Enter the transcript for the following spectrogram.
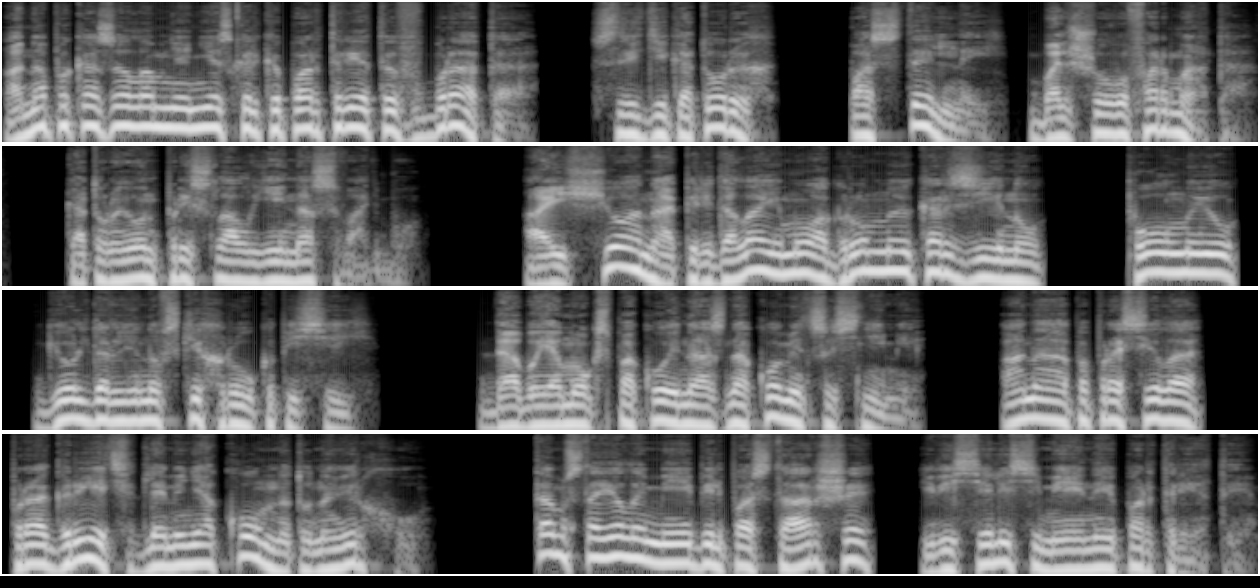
Она показала мне несколько портретов брата, среди которых пастельный, большого формата, который он прислал ей на свадьбу. А еще она передала ему огромную корзину, полную гёльдерлиновских рукописей. Дабы я мог спокойно ознакомиться с ними, она попросила прогреть для меня комнату наверху. Там стояла мебель постарше и висели семейные портреты.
